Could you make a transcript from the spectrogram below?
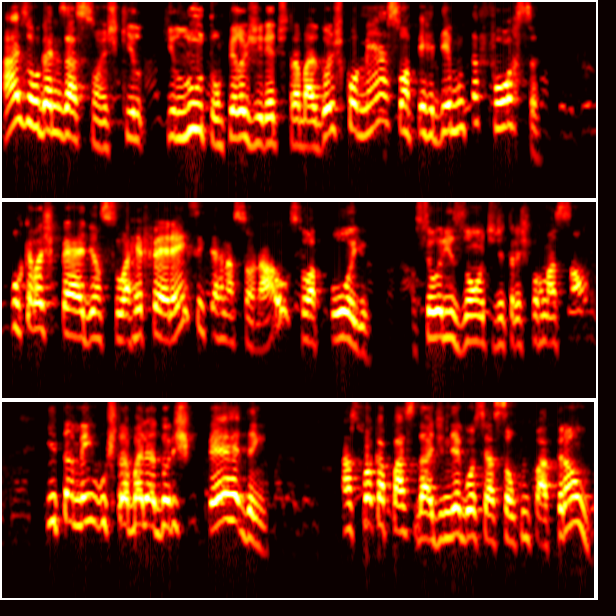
as organizações que, que lutam pelos direitos dos trabalhadores começam a perder muita força, porque elas perdem a sua referência internacional, o seu apoio, o seu horizonte de transformação, e também os trabalhadores perdem a sua capacidade de negociação com o patrão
